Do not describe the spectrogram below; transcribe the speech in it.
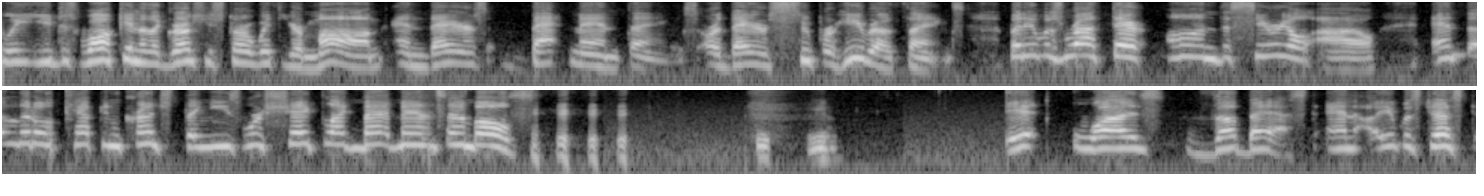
we, you just walk into the grocery store with your mom and there's Batman things or there's superhero things. But it was right there on the cereal aisle and the little Captain Crunch thingies were shaped like Batman symbols. it was the best. And it was just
